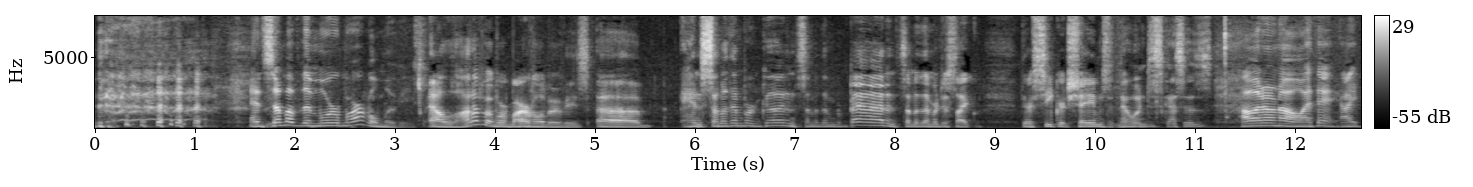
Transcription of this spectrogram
And some of them were Marvel movies. A lot of them were Marvel movies, uh, and some of them were good, and some of them were bad, and some of them are just like their secret shames that no one discusses. Oh, I don't know. I think I,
